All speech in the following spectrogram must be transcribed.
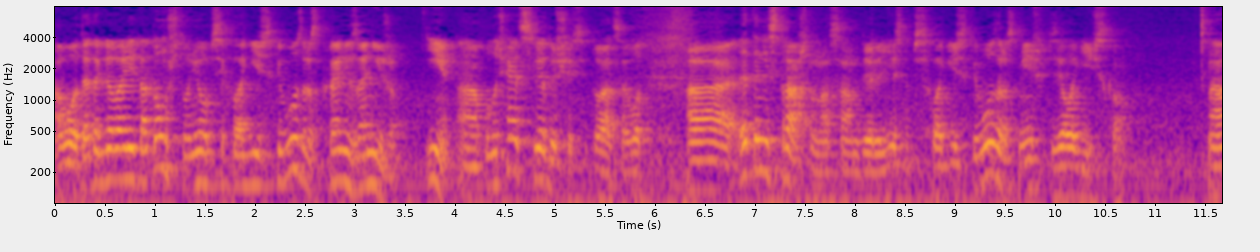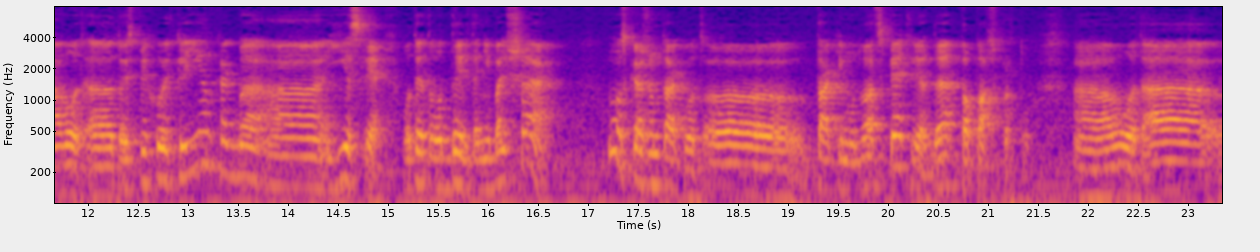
А вот, это говорит о том, что у него психологический возраст крайне занижен. И а, получается следующая ситуация. Вот, а, это не страшно на самом деле, если психологический возраст меньше физиологического. А, вот, а, то есть приходит клиент, как бы, а, если вот эта вот дельта небольшая, ну, скажем так, вот, а, так ему 25 лет, да, по паспорту, а, вот, а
